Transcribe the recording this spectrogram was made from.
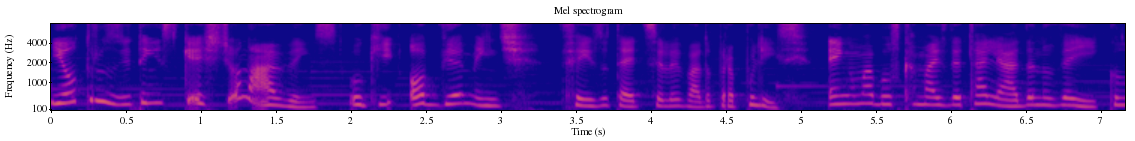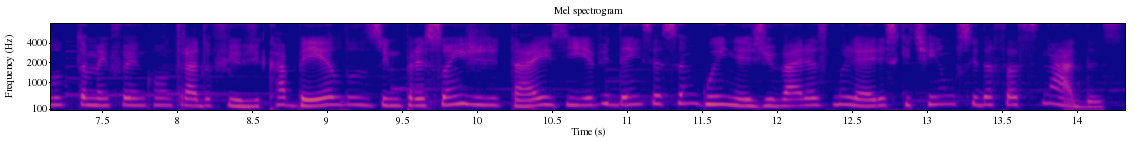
e outros itens questionáveis, o que obviamente fez o Ted ser levado para a polícia. Em uma busca mais detalhada no veículo, também foi encontrado fios de cabelos, impressões digitais e evidências sanguíneas de várias mulheres que tinham sido assassinadas.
